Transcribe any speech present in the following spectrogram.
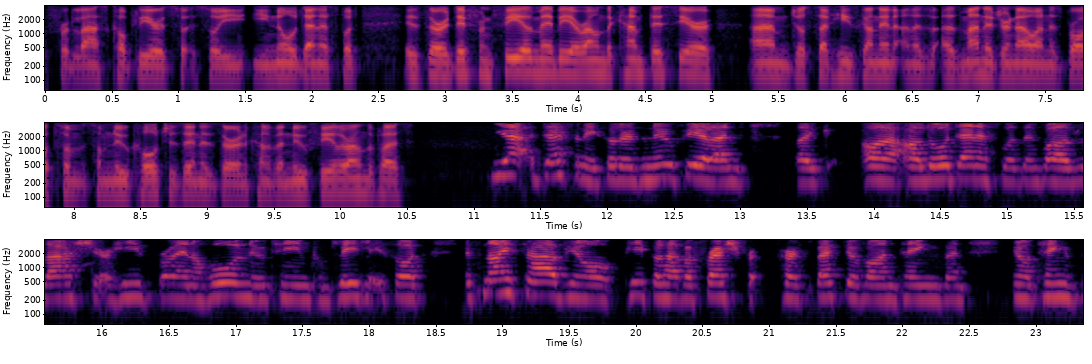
for the last couple of years, so, so you, you, know Denis. But is there a different feel maybe around the camp this year? Um, just that he's gone in and as, as manager now and has brought some some new coaches in. Is there a, kind of a new feel around the place? Yeah, definitely. So there's a new feel, and like uh, although Denis was involved last year, he's bringing a whole new team completely. So it's it's nice to have you know people have a fresh perspective on things, and you know things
